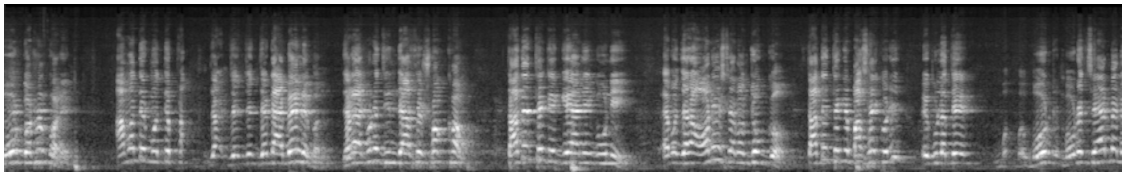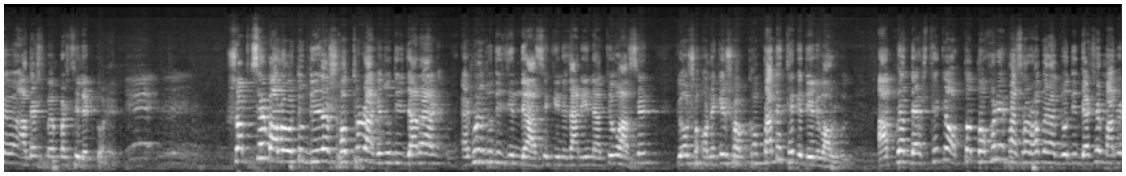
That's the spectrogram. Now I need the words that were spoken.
বোর্ড গঠন করেন, আমাদের মধ্যে যেটা অ্যাভেলেবল যারা এখনও জিন্দা আছে, সক্ষম, তাদের থেকে জ্ঞানী, গুণী এবং যারা অনেস্ট এবং যোগ্য, তাদের থেকে বাছাই করি এগুলাতে বোর্ড, বোর্ডের চেয়ারম্যান এবং আদার্স মেম্বার সিলেক্ট করেন। সবচেয়ে ভালো হতো দুই হাজার আগে যদি যারা এখনও যদি জিন্দা আছে কিনা জানি না, কেউ আছেন, কেউ অনেকে সক্ষম, তাদের থেকে দিলে ভালো হতো আপনার দেশ থেকে অর্থ তখনই পাচার হবে না যদি দেশের মানুষ,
